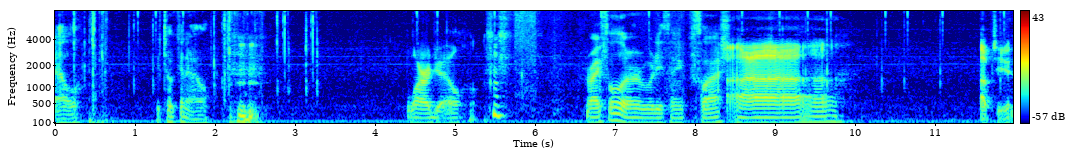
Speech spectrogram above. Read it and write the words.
L. We took an L. Large L. Rifle, or what do you think? Flash? Uh, up to you.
